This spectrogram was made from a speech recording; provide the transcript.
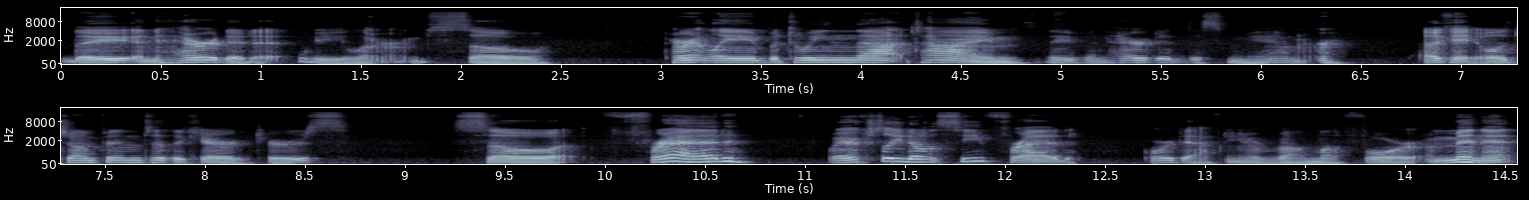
They inherited it, we learned. So, apparently, between that time, they've inherited this manor. Okay, we'll jump into the characters. So, Fred, we actually don't see Fred or Daphne or Velma for a minute.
